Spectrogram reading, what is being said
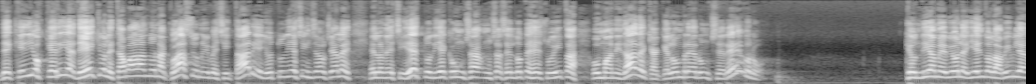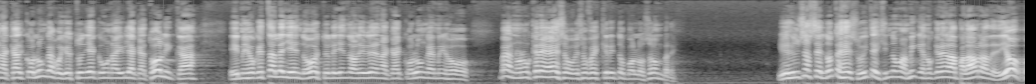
de qué Dios quería. De hecho, le estaba dando una clase universitaria. Yo estudié ciencias sociales en la universidad, estudié con un, sacerdote jesuita, humanidades, que aquel hombre era un cerebro. Que un día me vio leyendo la Biblia en Acal Colunga, porque yo estudié con una Biblia católica, y me dijo, ¿qué estás leyendo? Oh, estoy leyendo la Biblia en Acal Colunga, y me dijo, bueno, no crea eso, porque eso fue escrito por los hombres. Yo dije, un sacerdote jesuita diciéndome a mí que no cree la palabra de Dios.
